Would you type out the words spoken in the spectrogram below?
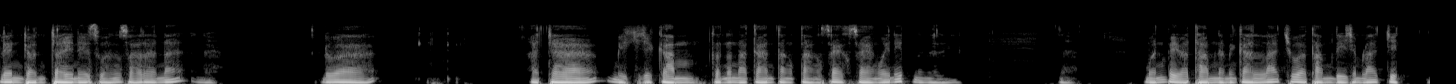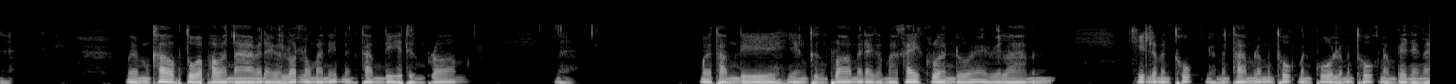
เล่นหย่อนใจในสวนสาธารณะนะหรือว่าอาจจะมีกิจกรรมสนทนาการต่าง ๆ แทรกแซงไว้นิดนึงอะไรนะเหมือนปฏิบัติธรรมนะเป็นการละชั่วทำดีชำระจิตนะเมื่อมันเข้าตัวภาวนาไม่ได้ก็ลดลงมานิดนึงทำดีถึงพร้อมนะเมื่อทำดียังถึงพร้อมไม่ได้ก็มาไข้ครวนดูเวลามันคิดแล้วมันทุกข์เนี่ยมันทำแล้วมันทุกข์มันพูดแล้วมันทุกข์มันเป็นยังไง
